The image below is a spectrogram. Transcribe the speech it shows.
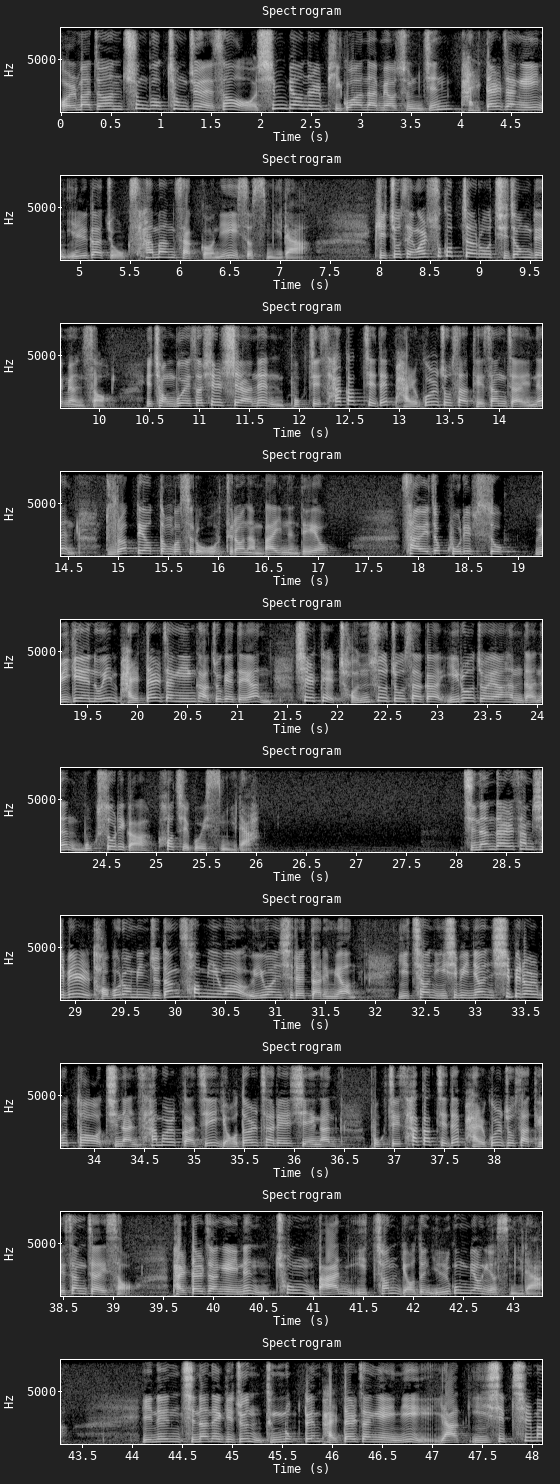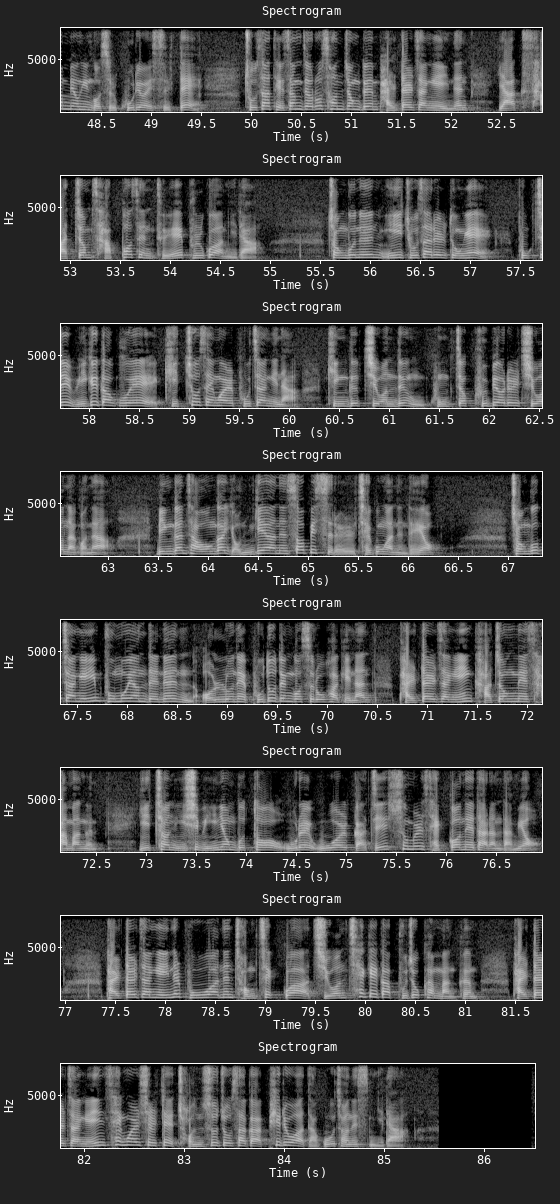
얼마 전 충북 청주에서 신변을 비관하며 숨진 발달장애인 일가족 사망 사건이 있었습니다. 기초생활 수급자로 지정되면서 정부에서 실시하는 복지 사각지대 발굴조사 대상자에는 누락되었던 것으로 드러난 바 있는데요. 사회적 고립 속 위기에 놓인 발달장애인 가족에 대한 실태 전수조사가 이루어져야 한다는 목소리가 커지고 있습니다. 지난달 30일 더불어민주당 서미화 의원실에 따르면 2022년 11월부터 지난 3월까지 8차례 시행한 복지 사각지대 발굴조사 대상자에서 발달장애인은 총 12,087명이었습니다. 이는 지난해 기준 등록된 발달장애인이 약 27만 명인 것을 고려했을 때 조사 대상자로 선정된 발달장애인은 약 4.4%에 불과합니다. 정부는 이 조사를 통해 복지 위기 가구의 기초생활 보장이나 긴급 지원 등 공적 급여를 지원하거나 민간 자원과 연계하는 서비스를 제공하는데요. 전국장애인 부모연대는 언론에 보도된 것으로 확인한 발달장애인 가정 내 사망은 2022년부터 올해 5월까지 23건에 달한다며 발달장애인을 보호하는 정책과 지원 체계가 부족한 만큼 발달장애인 생활 실태 전수조사가 필요하다고 전했습니다.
